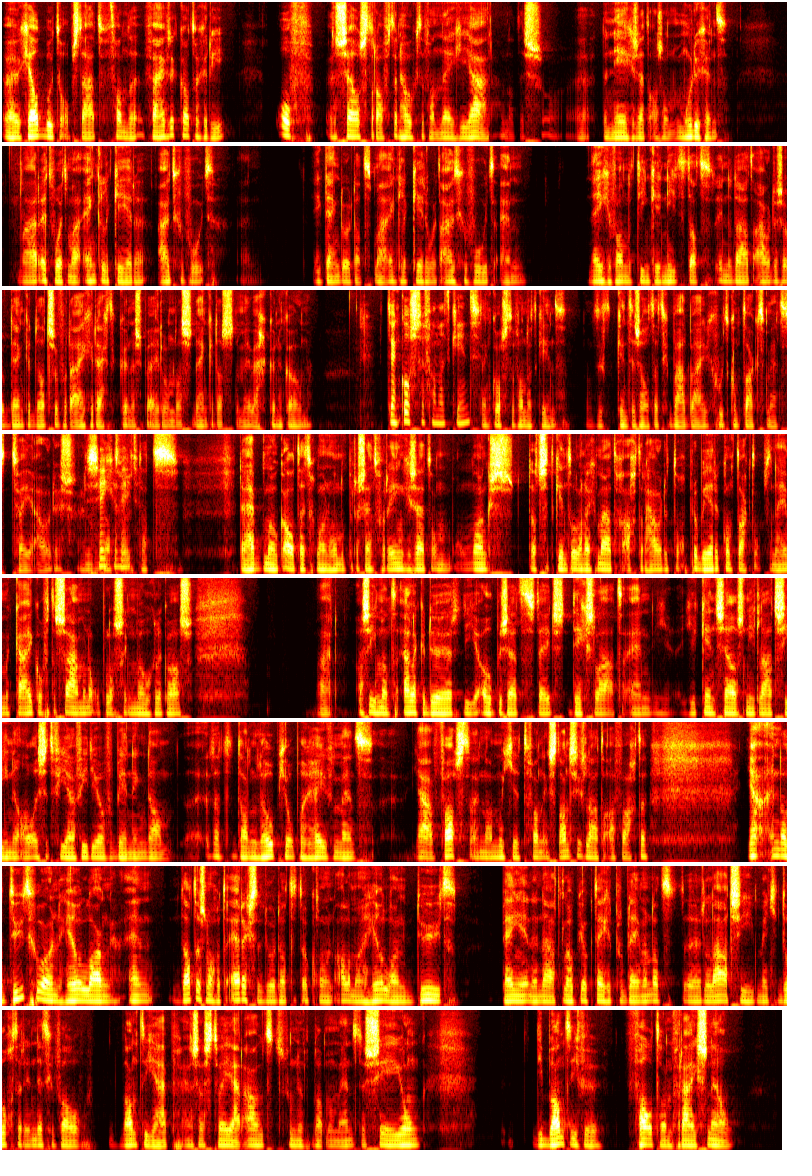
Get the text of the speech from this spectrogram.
uh, geldboete op staat van de vijfde categorie of een celstraf ten hoogte van 9 jaar. Dat is er neergezet als ontmoedigend. Maar het wordt maar enkele keren uitgevoerd. En ik denk doordat het maar enkele keren wordt uitgevoerd en 9 van de 10 keer niet dat inderdaad ouders ook denken dat ze voor eigen rechten kunnen spelen, omdat ze denken dat ze ermee weg kunnen komen. Ten koste van het kind? Ten koste van het kind. Want het kind is altijd gebaat bij goed contact met twee ouders. En Zeker dat, weten. Dat, daar heb ik me ook altijd gewoon 100% voor ingezet. Om, ondanks dat ze het kind onrechtmatig achterhouden, toch proberen contact op te nemen. Kijken of er samen een oplossing mogelijk was. Maar als iemand elke deur die je openzet steeds dichtslaat en je, je kind zelfs niet laat zien, al is het via videoverbinding, dan, eh, dat, dan loop je op een gegeven moment ja, vast en dan moet je het van instanties laten afwachten. Ja, en dat duurt gewoon heel lang. En dat is nog het ergste, doordat het ook gewoon allemaal heel lang duurt. Ben je inderdaad, loop je ook tegen het probleem dat de relatie met je dochter in dit geval band die je hebt. En ze was twee jaar oud toen op dat moment, dus zeer jong. Die band die valt dan vrij snel.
